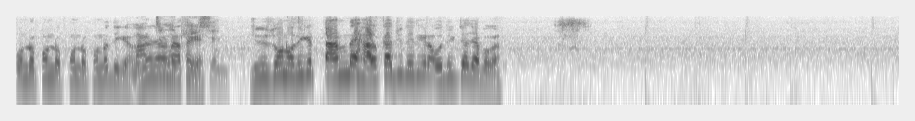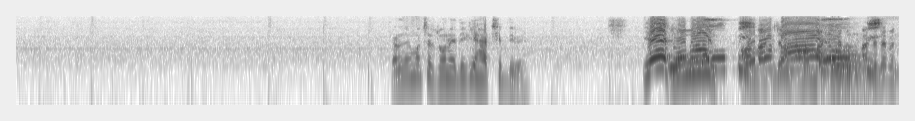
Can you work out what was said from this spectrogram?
পনেরো পনেরো পনেরো পনেরো দিকে ওখানে যেন না থাকে। যদি জোন ওদিকে টান দেয় হালকা যদি এদিকে ওদিকটা যাব গা। কেন যেন হচ্ছে জোন এদিকে হাটশিপ দিবে। ইয়ে যাবেন আমার মার্কে যাবেন।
